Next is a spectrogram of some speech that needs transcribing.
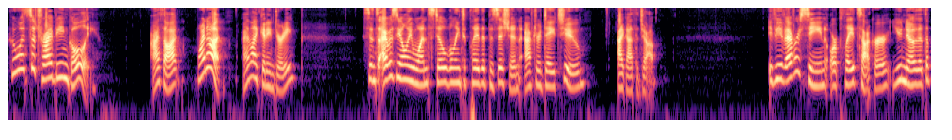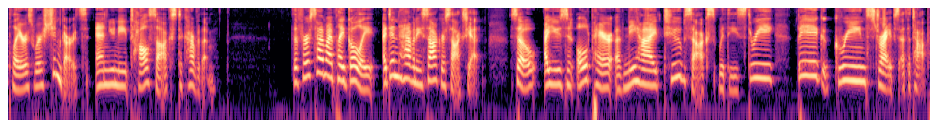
Who wants to try being goalie? I thought, Why not? I like getting dirty. Since I was the only one still willing to play the position after day two, I got the job. If you've ever seen or played soccer, you know that the players wear shin guards and you need tall socks to cover them. The first time I played goalie, I didn't have any soccer socks yet, so I used an old pair of knee high tube socks with these three big green stripes at the top.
